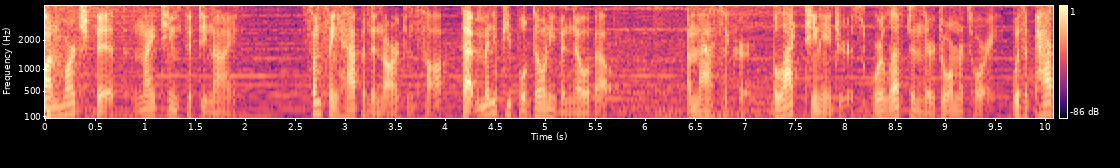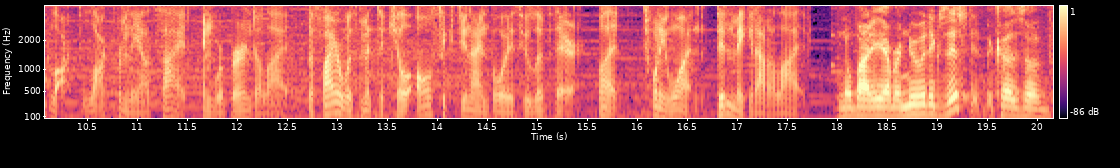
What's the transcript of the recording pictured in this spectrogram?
On March 5th, 1959, something happened in Arkansas that many people don't even know about. A massacre. Black teenagers were left in their dormitory with a padlock locked from the outside and were burned alive. The fire was meant to kill all 69 boys who lived there, but 21 didn't make it out alive. Nobody ever knew it existed because of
